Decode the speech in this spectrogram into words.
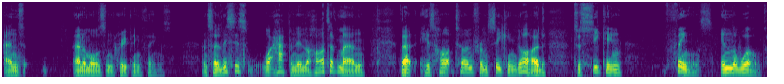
and animals and creeping things. And so this is what happened in the heart of man that his heart turned from seeking God to seeking things in the world,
